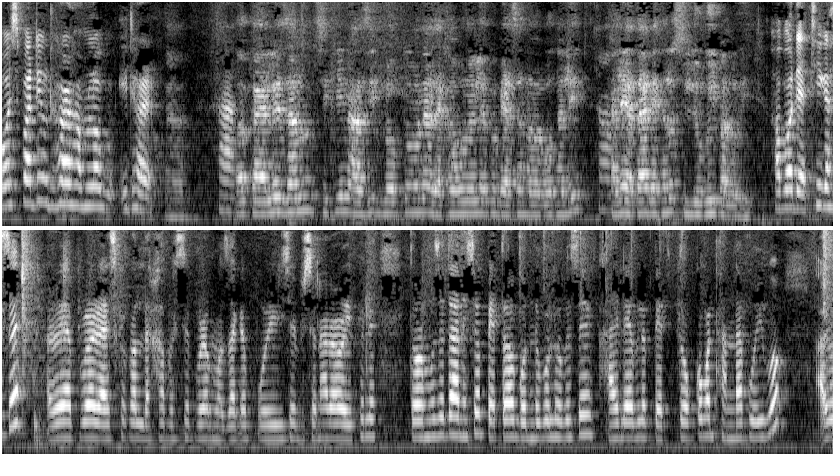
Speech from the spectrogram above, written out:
বইজ পাৰ্টি উধাৰ হাম লোগ ইধাৰ। কাইলৈ যাম ছিকিম আজি ব্লগটো মানে দেখাব নোৱাৰিলে একো বেয়া চেয়া নহ'ব খালি। খালি এটাই দেখালো চিলিগুৰি পালোহি। হ'ব দিয়া ঠিক আছে। আৰু ইয়াৰ পুৰা ৰাইচ ককাল দেখা পাইছে পুৰা মজাকে পৰি দিছে বিচনাত। আৰু এইফালে তৰমুজ এটা আনিছো পেটৰ গণ্ডগোল হৈ গৈছে। খাই লৈ বোলে পেটটো অকণমান ঠাণ্ডা পৰিব। আৰু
